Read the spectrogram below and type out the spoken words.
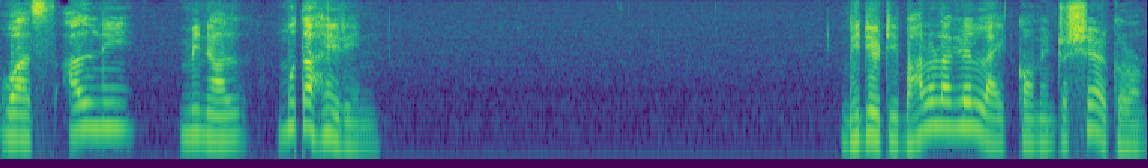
ওয়াস আলনি মিনাল মুতাহিরিন। ভিডিওটি ভালো লাগলে লাইক, কমেন্ট ও শেয়ার করুন।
